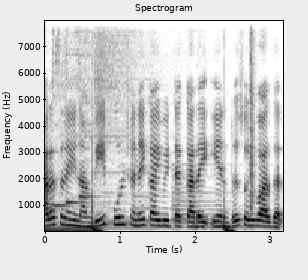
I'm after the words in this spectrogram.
அரசனை நம்பி புருஷனை கைவிட்ட கதை என்று சொல்வார்கள்.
